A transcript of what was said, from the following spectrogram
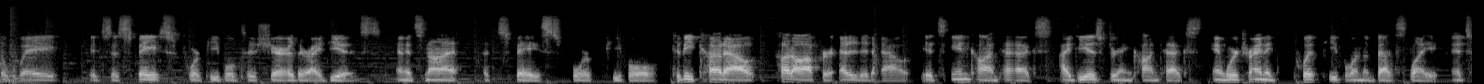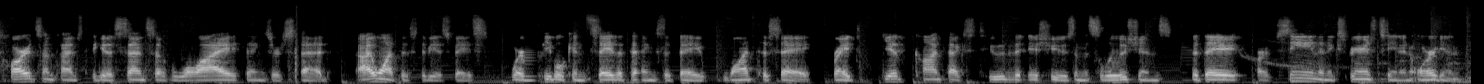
The way it's a space for people to share their ideas, and it's not a space for people to be cut out, cut off, or edited out. It's in context, ideas are in context, and we're trying to put people in the best light. It's hard sometimes to get a sense of why things are said. I want this to be a space where people can say the things that they want to say, right? Give context to the issues and the solutions that they are seeing and experiencing in Oregon.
